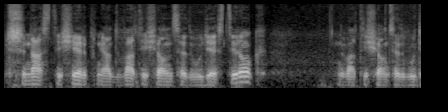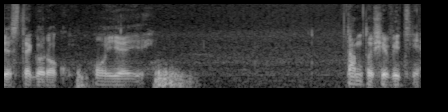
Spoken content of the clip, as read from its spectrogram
13 sierpnia 2020 rok. 2020 roku. Ojej. Tam to się wytnie.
